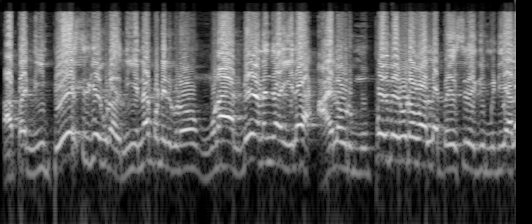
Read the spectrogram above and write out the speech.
அப்ப நீ பேசிருக்கே கூடாது. நீ என்ன பண்ணிருக்கணும்? மூணாயிரம் பேர் இணைஞ்சாங்கல்ல அதுல ஒரு முப்பது பேர் கூட வரல பேசுறதுக்கு மீடியால.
